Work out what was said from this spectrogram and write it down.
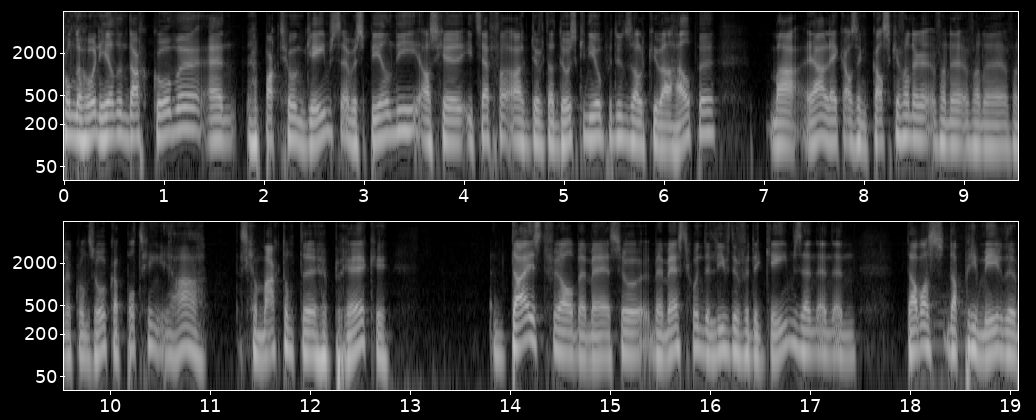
kon je gewoon heel de dag komen en je pakt gewoon games en we spelen die. Als je iets hebt van, ah, ik durf dat doosje niet open doen, zal ik je wel helpen. Maar ja, like als een kastje van een, van, een, van, een, van console kapot ging, ja, dat is gemaakt om te gebruiken. En dat is het vooral bij mij. Zo, bij mij is het gewoon de liefde voor de games en, en, en dat, was, dat primeerde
